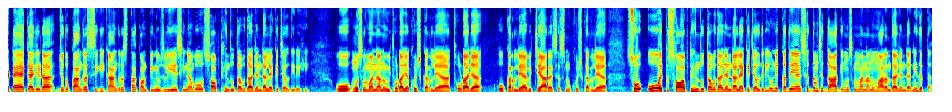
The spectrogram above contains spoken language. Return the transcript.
ਅਟੈਕ ਹੈ ਜਿਹੜਾ ਜਦੋਂ ਕਾਂਗਰਸ ਸੀਗੀ, ਕਾਂਗਰਸ ਤਾਂ ਕੰਟੀਨਿਊਸਲੀ ਇਹ ਸੀ ਨਾ, ਉਹ ਸੌਫਟ ਹਿੰਦੂਤਵ ਦਾ ਏਜੰਡਾ ਲੈ ਕੇ ਚੱਲਦੀ ਰਹੀ। ਉਹ ਮੁਸਲਮਾਨਾਂ ਨੂੰ ਵੀ ਥੋੜਾ ਜਿਹਾ ਖੁਸ਼ ਕਰ ਲਿਆ ਥੋੜਾ ਜਿਹਾ ਉਹ ਕਰ ਲਿਆ, ਵਿੱਚ ਆਰਐਸਐਸ ਨੂੰ ਖੁਸ਼ ਕਰ ਲਿਆ। ਸੋ ਉਹ ਇੱਕ ਸੌਫਟ ਹਿੰਦੂਤਵ ਦਾ ਏਜੰਡਾ ਲੈ ਕੇ ਚੱਲਦੀ ਰਹੀ, ਉਹਨੇ ਕਦੇ ਐ ਸਿੱਧਮ ਸਿੱਧਾ ਆ ਕੇ ਮੁਸਲਮਾਨਾਂ ਨੂੰ ਮਾਰਨ ਦਾ ਏਜੰਡਾ ਨਹੀਂ ਦਿੱਤਾ।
